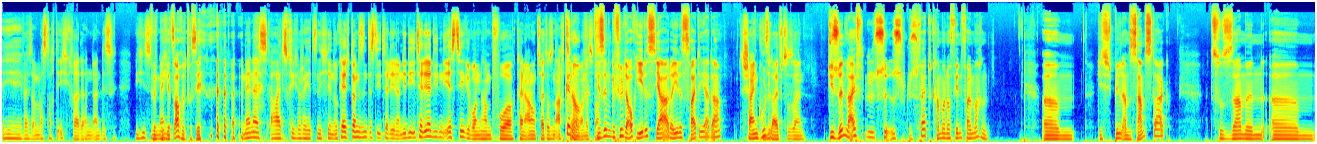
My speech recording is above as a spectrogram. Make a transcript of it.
ich weiß, an was dachte ich gerade? An, an das, wie hieß es? Würde mich jetzt auch interessieren. Menace, ah, das kriege ich wahrscheinlich jetzt nicht hin. Okay, dann sind es die Italiener. Nee, die Italiener, die den ESC gewonnen haben vor, keine Ahnung, 2018 genau. wann das war. Die sind gefühlt auch jedes Jahr oder jedes zweite Jahr da. Das scheint gut live zu sein. Die sind live, ist, ist, ist fett, kann man auf jeden Fall machen. Ähm, die spielen am Samstag zusammen ähm,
